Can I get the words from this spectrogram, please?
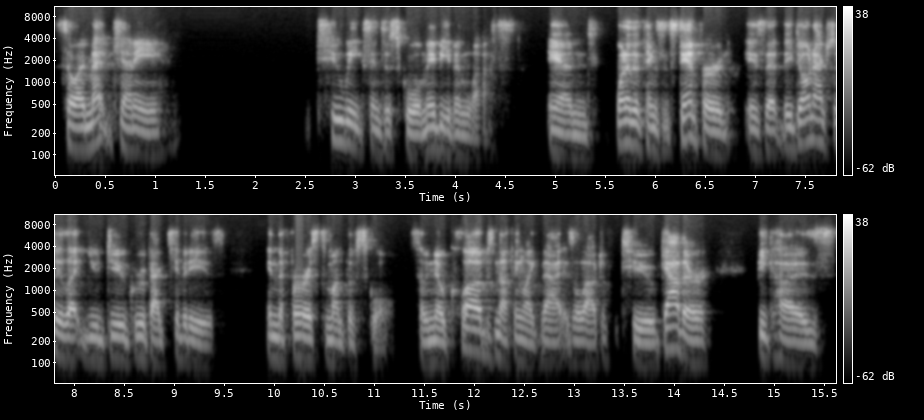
So I met Jenny two weeks into school, maybe even less. And one of the things at Stanford is that they don't actually let you do group activities in the first month of school. So no clubs, nothing like that is allowed to, to gather because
